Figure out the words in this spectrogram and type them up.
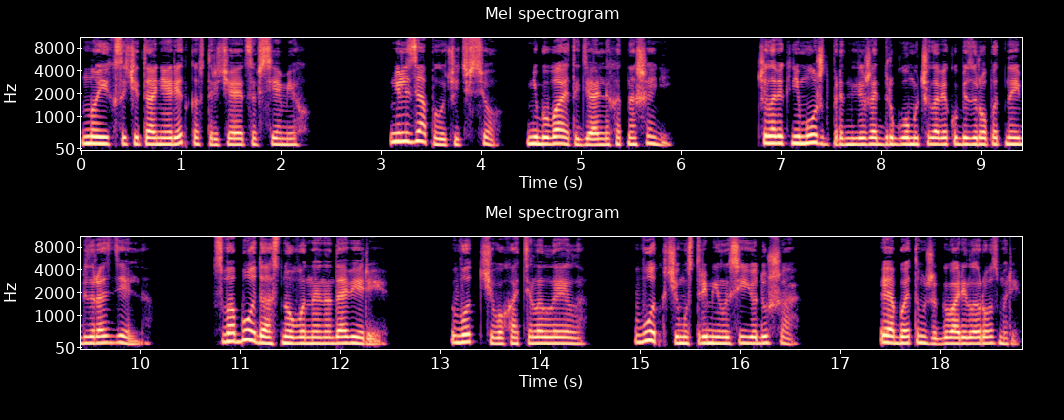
Но их сочетание редко встречается в семьях. Нельзя получить все. Не бывает идеальных отношений. Человек не может принадлежать другому человеку безропотно и безраздельно. Свобода, основанная на доверии. Вот чего хотела Лейла. Вот к чему стремилась ее душа. И об этом же говорила Розмари.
